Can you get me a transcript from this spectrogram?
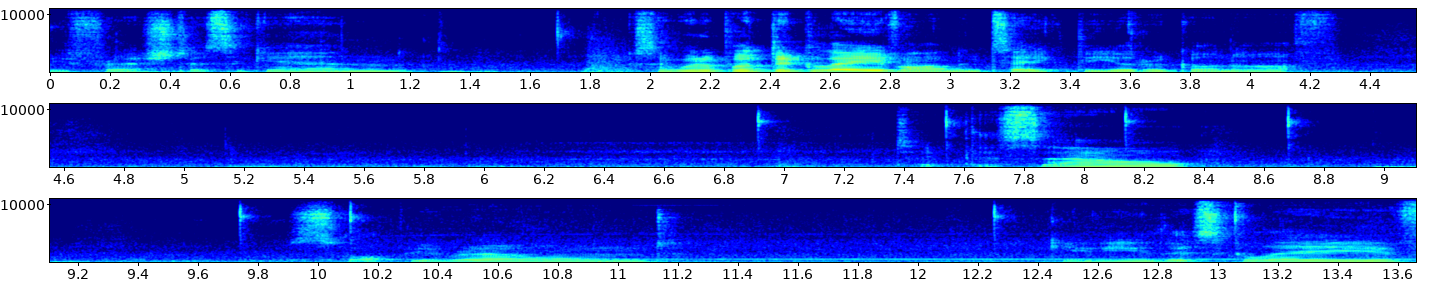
Refresh this again. So I'm going to put the glaive on and take the other gun off. Take this out. Swap you around. Give you this glaive.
